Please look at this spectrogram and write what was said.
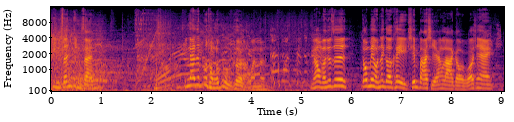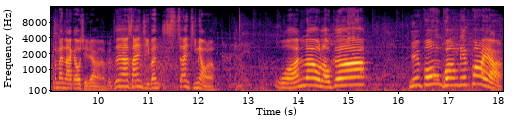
顶神顶神，应该是不同的布鲁克了。完了，你看我们就是都没有那个可以先把血量拉高。我要现在慢慢拉高血量了，不，剩下三十几分，三十几秒了。完了，老哥，你疯狂连败啊！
